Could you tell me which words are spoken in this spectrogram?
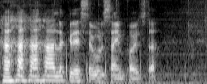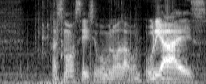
Ha ha ha ha. Look at this. They're all the same poster. That's nice, easy. Woman like that one. All the eyes.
